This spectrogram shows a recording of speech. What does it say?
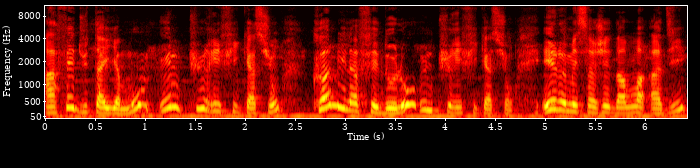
a fait du tayammum une purification, comme il a fait de l'eau une purification. Et le messager d'Allah a dit,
